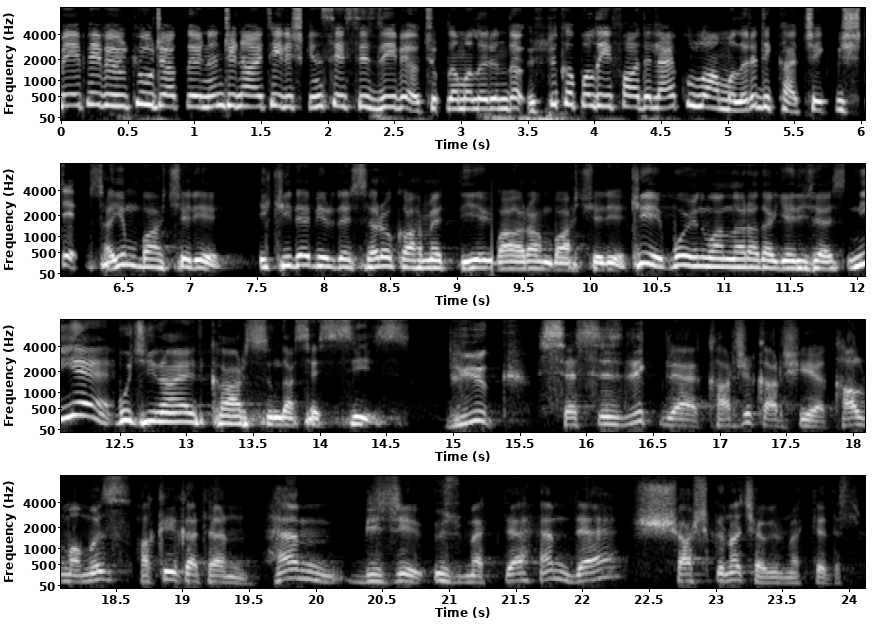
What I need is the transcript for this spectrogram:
MHP ve Ülke Ocakları'nın cinayete ilişkin sessizliği ve açıklamalarında üstü kapalı ifadeler kullanmaları dikkat çekmişti. Sayın Bahçeli ikide bir de Serok Ahmet diye bağıran Bahçeli ki bu ünvanlara da geleceğiz. Niye bu cinayet karşısında sessiz? Büyük sessizlikle karşı karşıya kalmamız hakikaten hem bizi üzmekte hem de şaşkına çevirmektedir.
